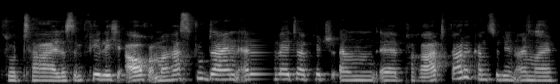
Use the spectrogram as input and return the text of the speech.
Total, das empfehle ich auch immer. Hast du deinen Elevator Pitch ähm, äh, parat gerade? Kannst du den einmal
